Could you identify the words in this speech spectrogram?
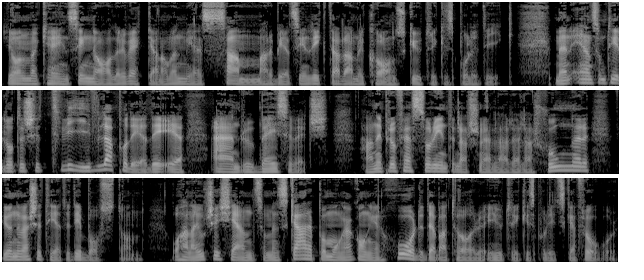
John McCains signaler i veckan om en mer samarbetsinriktad amerikansk utrikespolitik. Men en som tillåter sig tvivla på det, det är Andrew Basevich. Han är professor i internationella relationer vid universitetet i Boston och han har gjort sig känd som en skarp och många gånger hård debattör i utrikespolitiska frågor.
